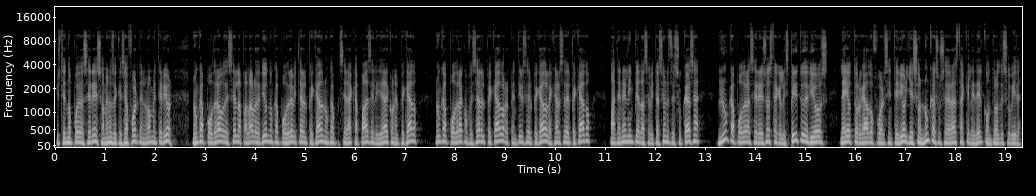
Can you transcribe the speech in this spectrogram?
Y usted no puede hacer eso a menos de que sea fuerte en el hombre interior. Nunca podrá obedecer la palabra de Dios, nunca podrá evitar el pecado, nunca será capaz de lidiar con el pecado, Nunca podrá confesar el pecado, arrepentirse del pecado, alejarse del pecado, mantener limpias las habitaciones de su casa. Nunca podrá hacer eso hasta que el Espíritu de Dios le haya otorgado fuerza interior y eso nunca sucederá hasta que le dé el control de su vida.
